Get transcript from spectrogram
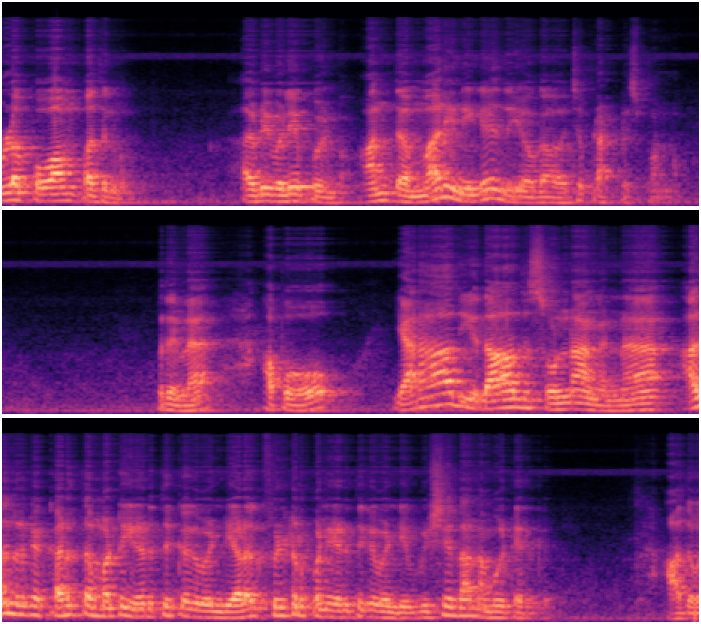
உள்ளே போகாமல் பார்த்துக்கணும். அப்படியே வெளியே போயிடணும் அந்த மாதிரி நீங்கள் இந்த யோகா வச்சு ப்ராக்டிஸ் பண்ணணும். புரியுதுங்களா? அப்போது யாராவது ஏதாவது சொன்னாங்கன்னா அதில் இருக்க கருத்தை மட்டும் எடுத்துக்க வேண்டிய அளவுக்கு ஃபில்டர் பண்ணி எடுத்துக்க வேண்டிய விஷயம் தான் நம்மகிட்ட இருக்குது அதை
